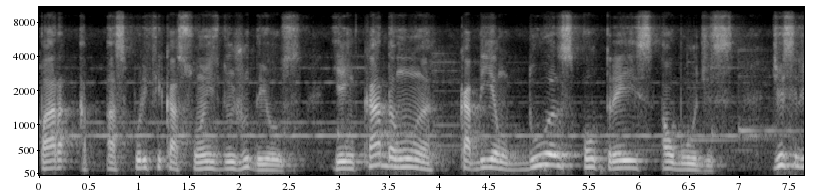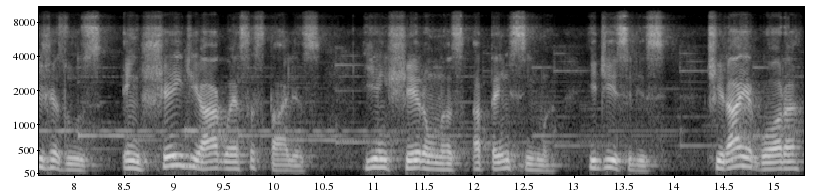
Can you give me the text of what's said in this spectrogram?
para as purificações dos judeus, e em cada uma cabiam duas ou três albudes. Disse-lhe Jesus: Enchei de água essas talhas. E encheram-nas até em cima. E disse-lhes: Tirai agora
